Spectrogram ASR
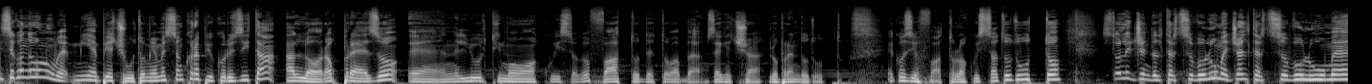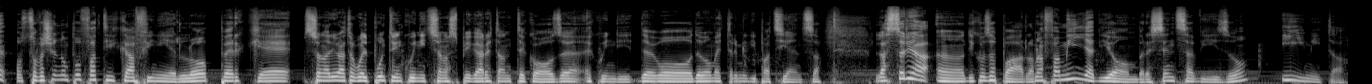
Il secondo volume mi è piaciuto, mi ha messo ancora più curiosità, allora ho preso eh, nell'ultimo acquisto che ho fatto, ho detto vabbè, sai che c'è, lo prendo tutto. E così ho fatto, l'ho acquistato tutto. Sto leggendo il terzo volume, già il terzo volume sto facendo un po' fatica a finirlo perché sono arrivato a quel punto in cui iniziano a spiegare tante cose e quindi devo, devo mettermi di pazienza. La storia uh, di cosa parla? Una famiglia di ombre senza viso imita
